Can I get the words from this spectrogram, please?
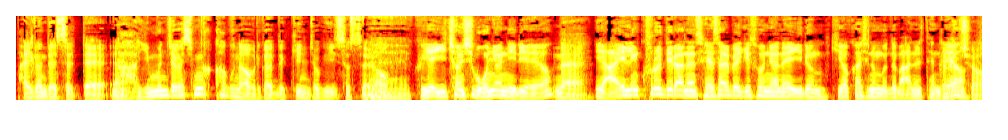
발견됐을 때, 네. 아, 이 문제가 심각하구나 우리가 느낀 적이 있었어요. 네, 그게 2015년 일이에요. 네. 이 아일린 쿠르디라는 3살 배기 소년의 이름 기억하시는 분들 많을 텐데요. 그렇죠.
